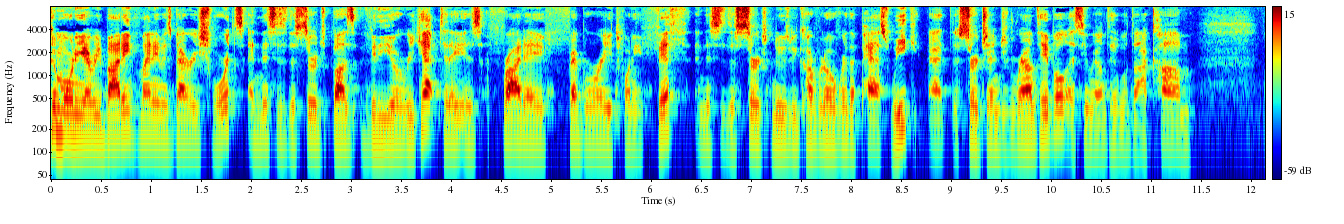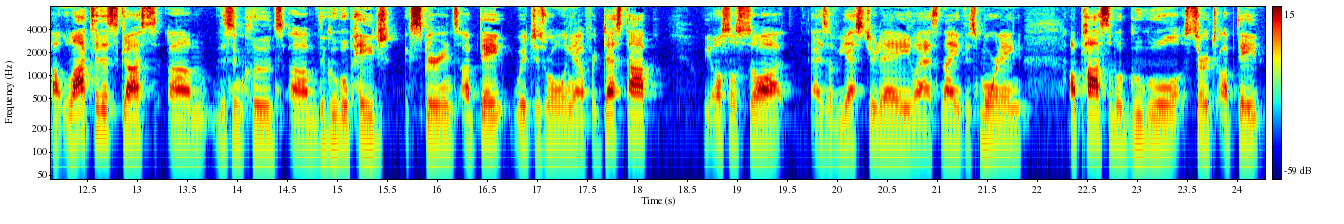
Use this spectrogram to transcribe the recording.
Good morning, everybody. My name is Barry Schwartz, and this is the Search Buzz video recap. Today is Friday, February 25th, and this is the search news we covered over the past week at the Search Engine Roundtable, seroundtable.com. A lot to discuss. Um, this includes um, the Google Page Experience update, which is rolling out for desktop. We also saw, as of yesterday, last night, this morning, a possible Google search update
